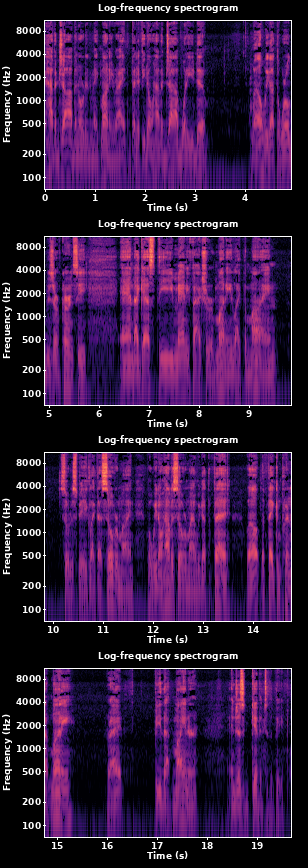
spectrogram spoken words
have a job in order to make money, right? But if you don't have a job, what do you do? Well, we got the world reserve currency, and I guess the manufacturer of money, like the mine, so to speak, like that silver mine, but we don't have a silver mine, we got the Fed. Well, the Fed can print up money, right? Be that miner and just give it to the people.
